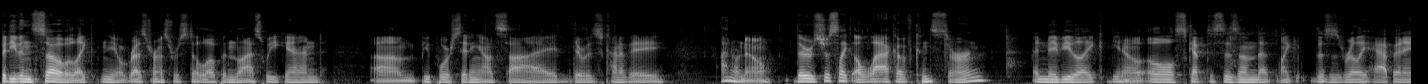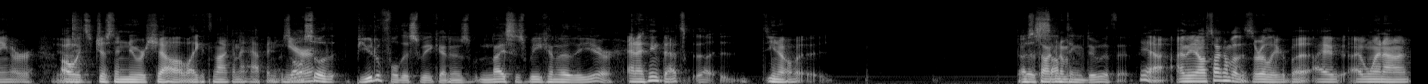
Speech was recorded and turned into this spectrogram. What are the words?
but even so, like you know, restaurants were still open last weekend. Um, people were sitting outside. There was kind of a, I don't know. There was just like a lack of concern, and maybe like you know a little skepticism that like this is really happening, or oh, it's just in New Rochelle, like it's not going to happen It was here. also beautiful this weekend. It was the nicest weekend of the year. and I think that's uh, you know That has talking something to do with it. Yeah, I mean, I was talking about this earlier, but I I went out.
